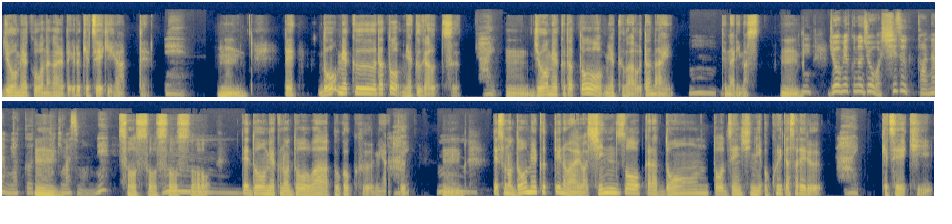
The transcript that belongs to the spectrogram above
静脈を流れている血液があって、ええうん。で、動脈だと脈が打つ。はい。うん。静脈だと脈は打たないっうんてなります。うん。ね、静脈の静は静かな脈ってうん書きますもんね。そうそうそうそう。んで、動脈の動は動く脈。はい。うんで、その動脈っていうのは、あれは心臓からドーンと全身に送り出されるはい。血液。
